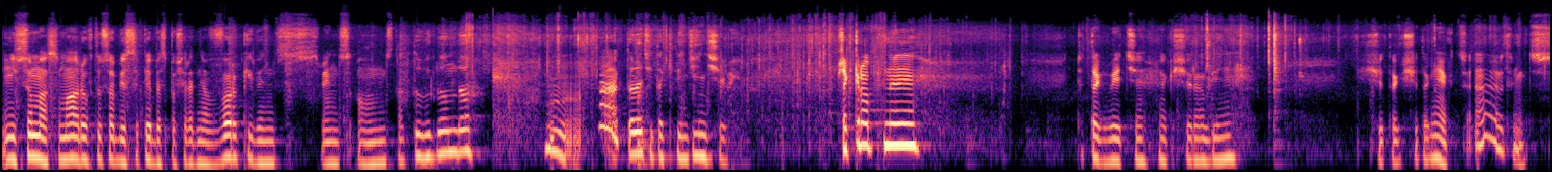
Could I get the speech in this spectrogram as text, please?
I suma summarów tu sobie sypię bezpośrednio w worki, więc, więc o, więc tak to wygląda. No, tak, to leci taki ten dzień dzisiaj. Przekropny. To tak wiecie, jak się robi, nie? się tak się tak nie chce, ale to nic.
